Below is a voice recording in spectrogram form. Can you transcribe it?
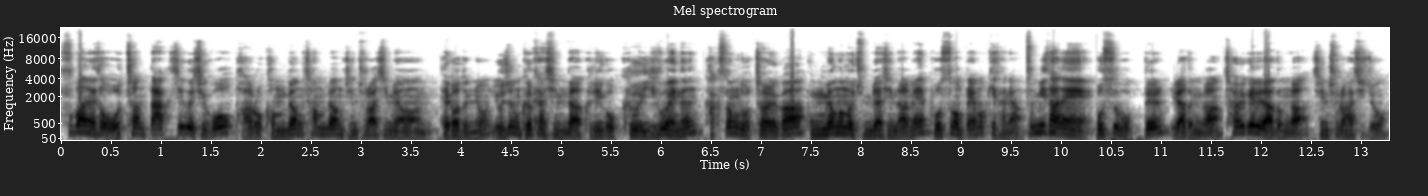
후반에서 5천 딱 찍으시고 바로 건병 참병 진출하시면 되거든요. 요즘 그렇게 하십니다. 그리고 그 이후에는 각성 조철과 공명음을 준비하신 다음에 보스몬 빼먹기 사냥, 수미산의 보스복들이라든가 철결이라든가 진출을 하시죠.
